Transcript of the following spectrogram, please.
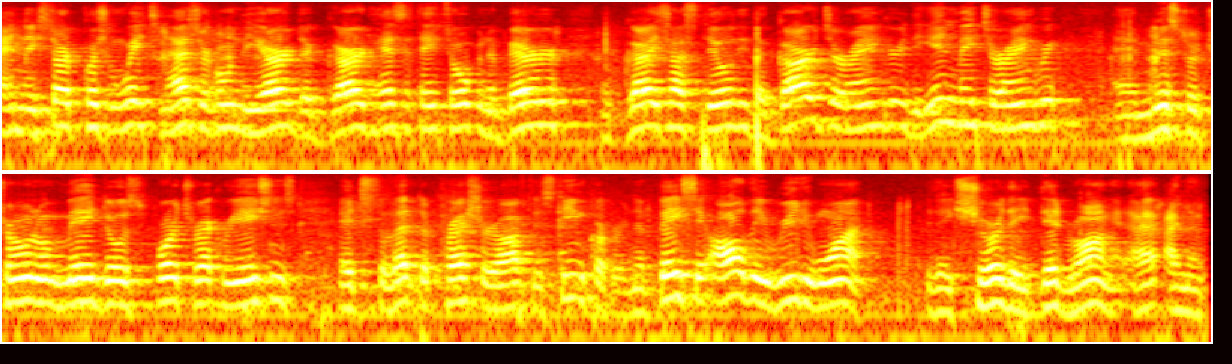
and they start pushing weights. And as they're going to the yard, the guard hesitates to open the barrier. The guy's hostility. The guards are angry. The inmates are angry. And Mr. Trono made those sports recreations. It's to let the pressure off the steam cooker. And the basic, all they really want, they sure they did wrong. Know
